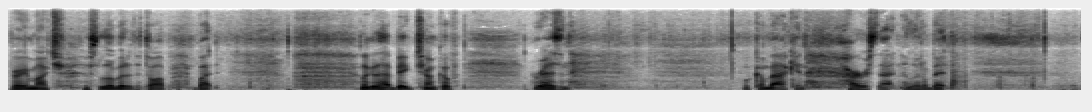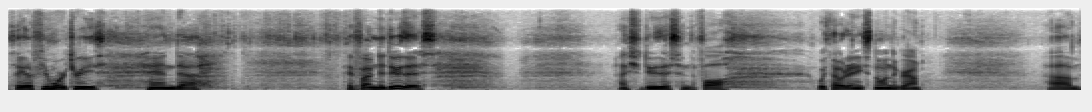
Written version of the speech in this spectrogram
very much, just a little bit at the top, but look at that big chunk of resin. We'll come back and harvest that in a little bit. So I got a few more trees and uh, if I'm to do this, I should do this in the fall without any snow on the ground. Um,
